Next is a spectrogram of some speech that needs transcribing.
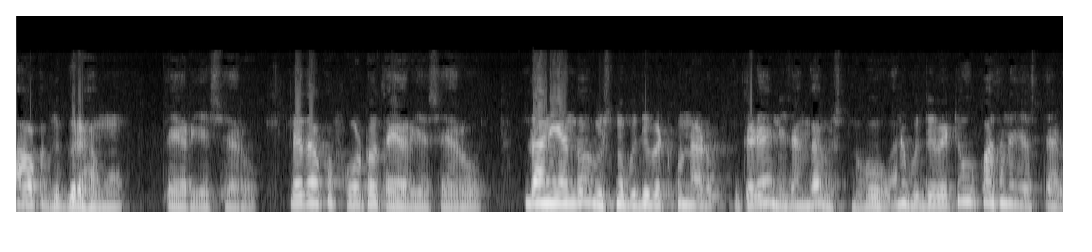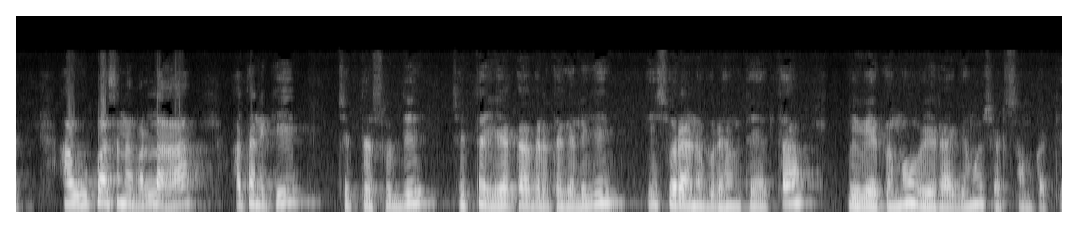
ఆ ఒక విగ్రహము తయారు చేశారు. లేదా ఒక ఫోటో తయారు చేశారు. దాని ఎందు విష్ణు బుద్ధి పెట్టుకున్నాడు. ఇతడే నిజంగా విష్ణువు అని బుద్ధి పెట్టి ఉపాసన చేస్తాడు. ఆ ఉపాసన వల్ల అతనికి చిత్తశుద్ధి చిత్త ఏకాగ్రత కలిగి ఈశ్వరానుగ్రహం చేత వివేకము వైరాగ్యము షట్ సంపత్తి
